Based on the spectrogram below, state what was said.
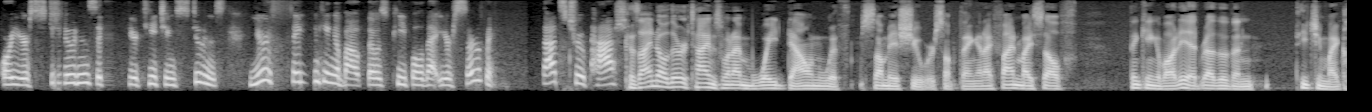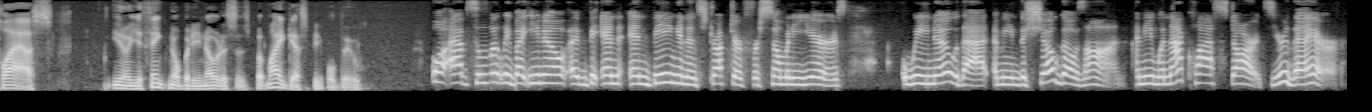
or your students, if you're teaching students. You're thinking about those people that you're serving. That's true passion. Because I know there are times when I'm weighed down with some issue or something, and I find myself thinking about it rather than teaching my class you know, you think nobody notices, but my guess people do. Well, absolutely. But, you know, uh, and, and being an instructor for so many years, we know that, I mean, the show goes on. I mean, when that class starts, you're there.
